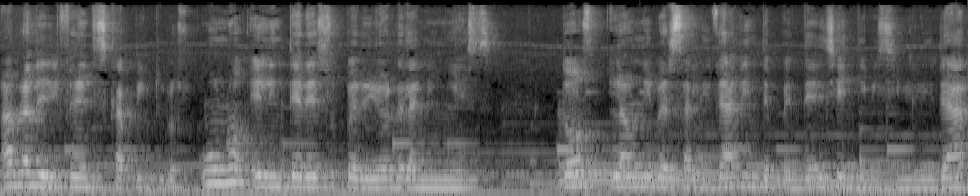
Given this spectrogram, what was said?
habla de diferentes capítulos. Uno, el interés superior de la niñez. Dos, la universalidad, independencia, indivisibilidad,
